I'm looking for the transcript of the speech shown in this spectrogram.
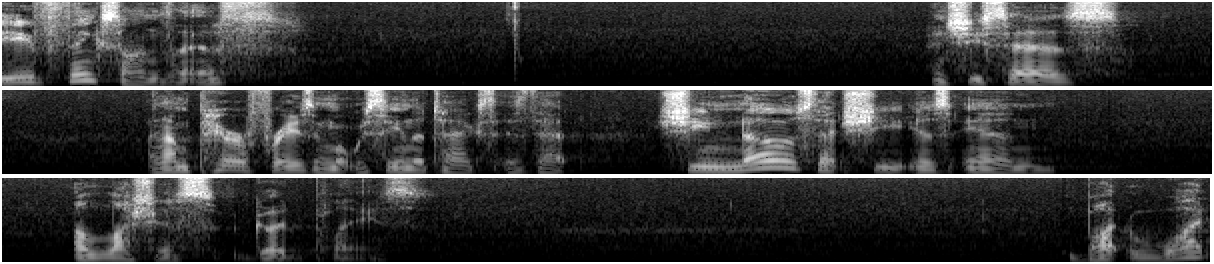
Eve thinks on this, and she says, and I'm paraphrasing what we see in the text, is that she knows that she is in a luscious, good place. But what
